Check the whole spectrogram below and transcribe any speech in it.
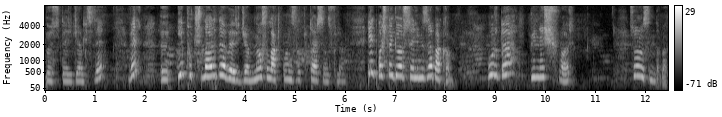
göstereceğim size. Ve e, ipuçları da vereceğim. Nasıl aklınızda tutarsınız falan. İlk başta görselimize bakalım. Burada güneş var. Sonrasında bak.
